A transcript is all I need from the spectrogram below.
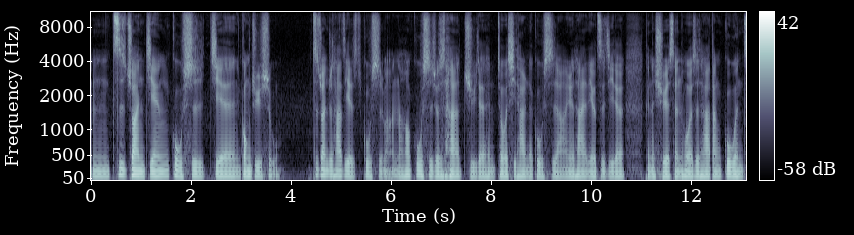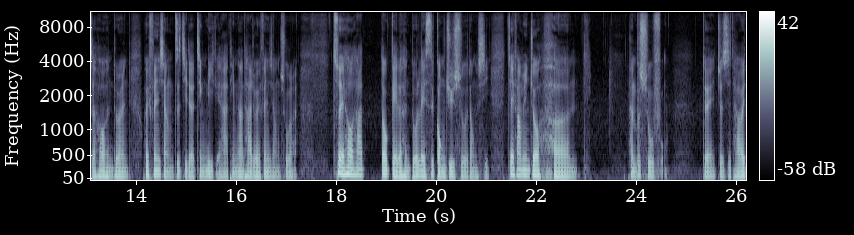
嗯自传兼故事兼工具书。自传就是他自己的故事嘛，然后故事就是他举的很多其他人的故事啊，因为他有自己的可能学生，或者是他当顾问之后，很多人会分享自己的经历给他听，那他就会分享出来。最后他都给了很多类似工具书的东西，这方面就很很不舒服。对，就是他会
